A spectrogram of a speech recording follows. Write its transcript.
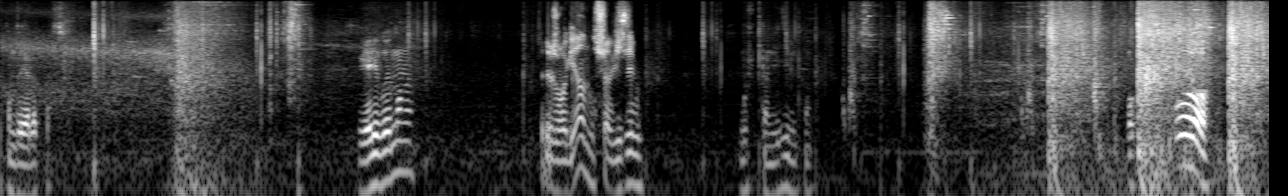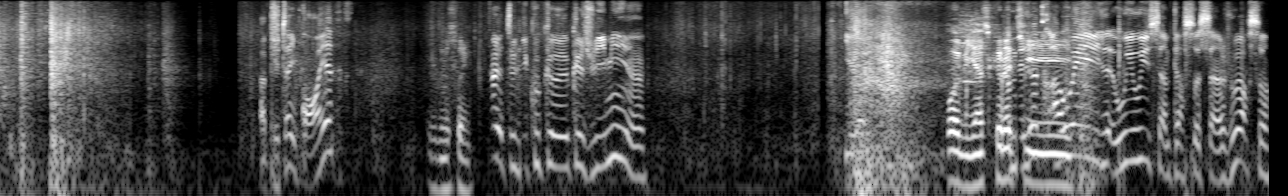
Attendez à la porte. Tu veux y aller vraiment là? Je regarde, je suis invisible. Moi je suis pas invisible quoi. Oh, oh Ah putain, il prend rien Je me soigne. Ah, Tous les coups que, que je lui ai mis. hein. Il va- Ouais, mais il y a un Ah, squelette mais qui. ah oui, il- oui, oui, c'est un perso, c'est un joueur ça.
